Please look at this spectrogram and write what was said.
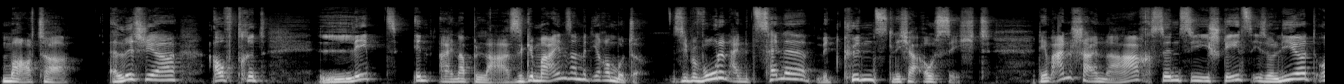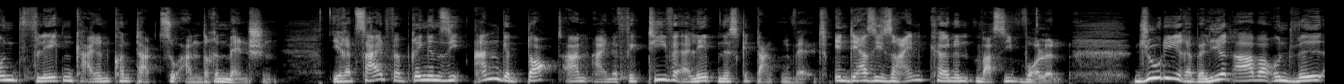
Martha Alicia auftritt, lebt in einer Blase gemeinsam mit ihrer Mutter. Sie bewohnen eine Zelle mit künstlicher Aussicht. Dem Anschein nach sind sie stets isoliert und pflegen keinen Kontakt zu anderen Menschen. Ihre Zeit verbringen sie angedockt an eine fiktive Erlebnis-Gedankenwelt, in der sie sein können, was sie wollen. Judy rebelliert aber und will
